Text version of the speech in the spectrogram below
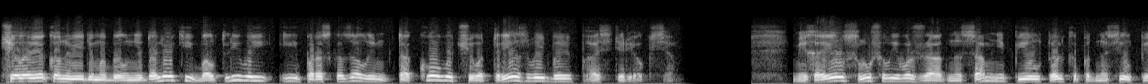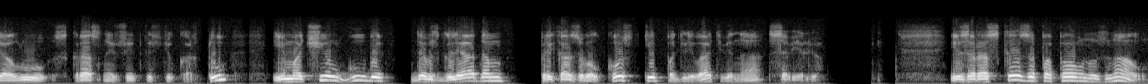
Человек он, видимо, был недалекий, болтливый и порассказал им такого, чего трезвый бы поостерегся. Михаил слушал его жадно, сам не пил, только подносил пиалу с красной жидкостью к рту и мочил губы, да взглядом приказывал Костке подливать вина Савелью. Из рассказа папа он узнал,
